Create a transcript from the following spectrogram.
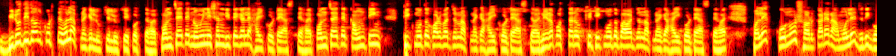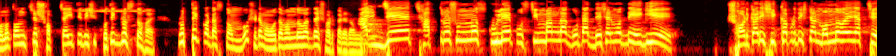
বিরোধী দল করতে হলে আপনাকে লুকিয়ে লুকিয়ে করতে হয়। পঞ্চায়েতের নমিনেশন দিতে গেলে হাইকোর্টে আসতে হয়। পঞ্চায়েতের কাউন্টিং ঠিক মতো করবার জন্য আপনাকে হাইকোর্টে আসতে হয়। নিরাপত্তারক্ষী ঠিক মতো পাওয়ার জন্য আপনাকে হাইকোর্টে আসতে হয়। ফলে কোনো সরকারের আমলে যদি গণতন্ত্রের সবচাইতে বেশি ক্ষতিগ্রস্ত হয় প্রত্যেক কটা স্তম্ভ সেটা মমতা বন্দ্যোপাধ্যায় সরকারের আমল। রাজ্যে ছাত্র শূন্য স্কুলে পশ্চিমবাংলা গোটা দেশের মধ্যে এগিয়ে সরকারি শিক্ষা প্রতিষ্ঠান বন্ধ হয়ে যাচ্ছে।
